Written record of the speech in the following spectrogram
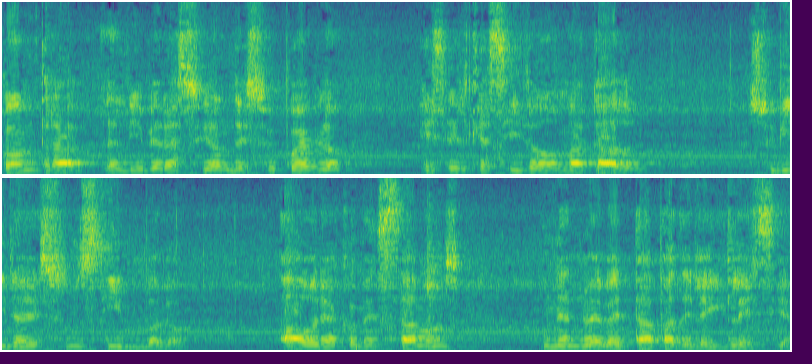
contra la liberación de su pueblo, es el que ha sido matado. Su vida es un símbolo. Ahora comenzamos una nueva etapa de la iglesia.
